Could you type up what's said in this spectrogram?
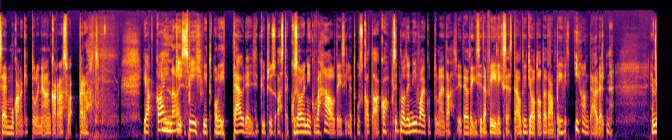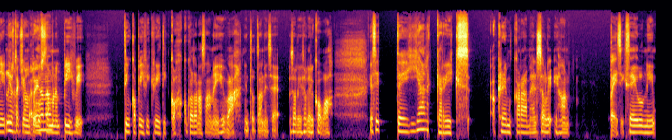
sen mukanakin tuli ne ankarasvaperunat. Ja kaikki nice. pihvit oli täydellinen kypsyysaste, kun se oli niin kuin vähän oltiin sille, että uskaltaako. Sitten me oltiin niin vaikuttuneita siitä jotenkin sitä fiiliksestä, oltiin, että joo, otetaan pihvit ihan täydellinen. Ja minustakin on tullut semmoinen pihvi, tiukka pihvikriitikko, kun kotona saa niin hyvää, niin, tota, niin se, se, oli, se oli kova. Ja sitten jälkkäriksi creme caramel, se oli ihan basic, se ei ollut niin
